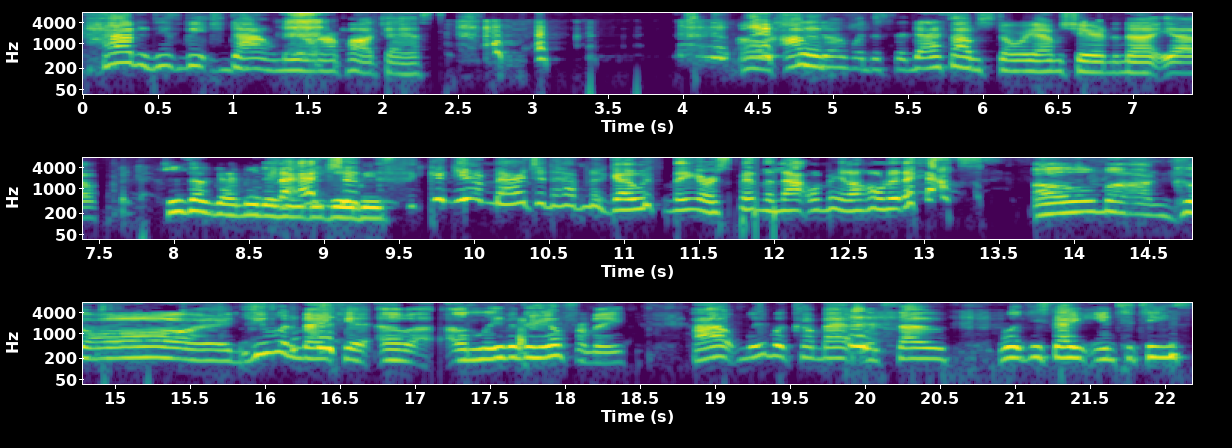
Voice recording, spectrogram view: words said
How did this bitch die on me on our podcast? Oh, I'm done with this. That's our story I'm sharing tonight, y'all. She done gave me the heebie-jeebies. Can you imagine having to go with me or spend the night with me in a haunted house? Oh my god, you would make it a, a leaving the hill for me. I we would come back with so would you say entities?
